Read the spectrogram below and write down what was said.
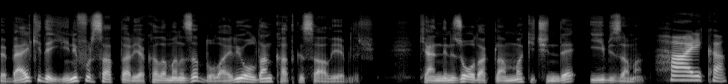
ve belki de yeni fırsatlar yakalamanıza dolaylı yoldan katkı sağlayabilir. Kendinize odaklanmak için de iyi bir zaman. Harika.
